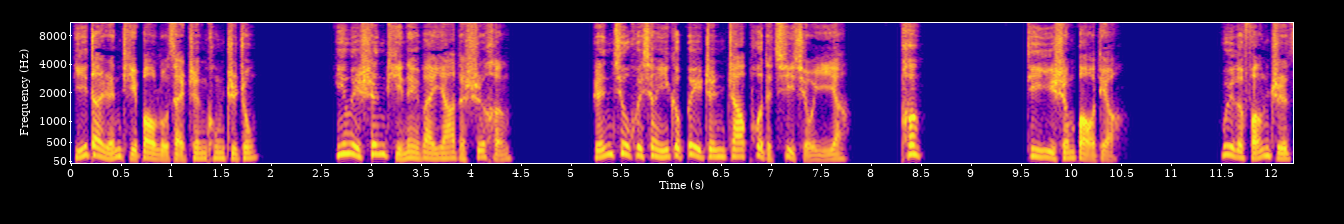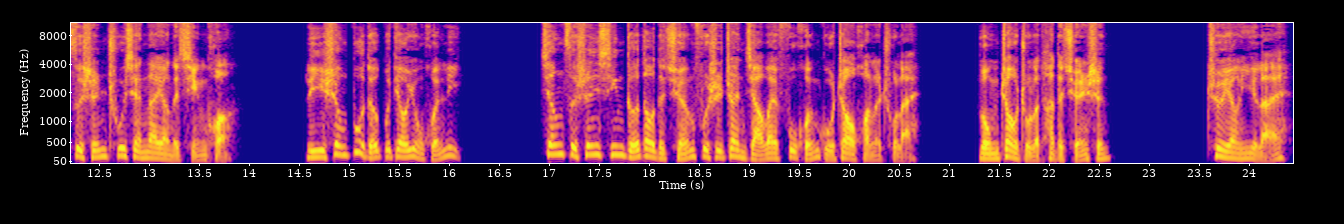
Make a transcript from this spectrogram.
一旦人体暴露在真空之中，因为身体内外压的失衡，人就会像一个被针扎破的气球一样，砰！第一声爆掉。为了防止自身出现那样的情况，李胜不得不调用魂力，将自身新得到的全副式战甲外附魂骨召唤了出来，笼罩住了他的全身。这样一来，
